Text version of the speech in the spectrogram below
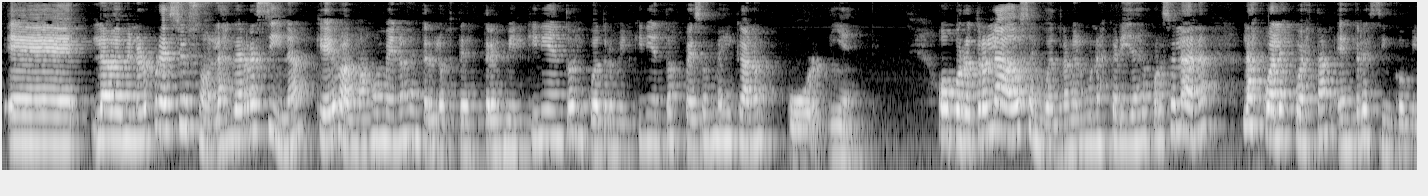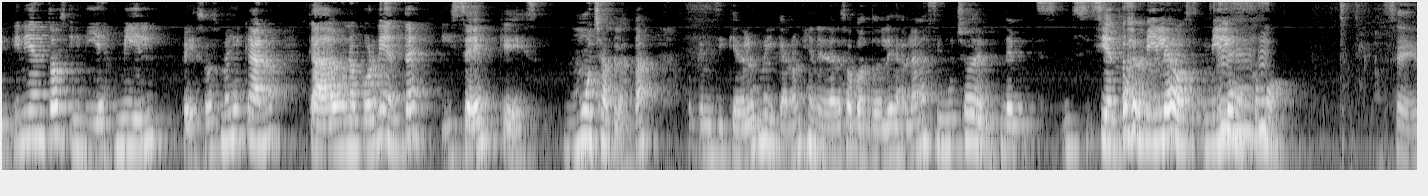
Eh, la de menor precio son las de resina, que van más o menos entre los 3.500 y 4.500 pesos mexicanos por diente. O por otro lado, se encuentran algunas carillas de porcelana, las cuales cuestan entre 5.500 y 10.000 pesos mexicanos cada una por diente, y sé que es mucha plata, porque ni siquiera los mexicanos en general, o sea, cuando les hablan así mucho de, de cientos de miles o miles, es como... Sí.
